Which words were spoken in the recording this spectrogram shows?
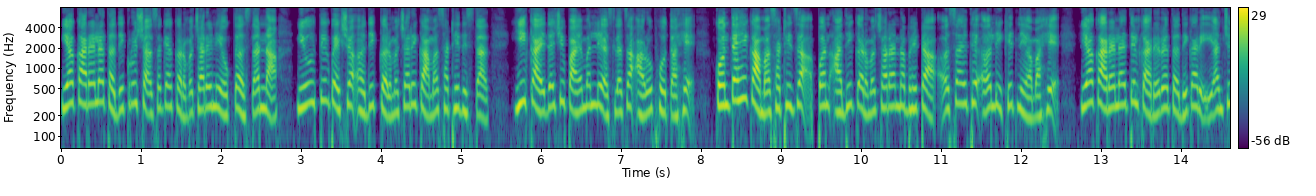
या कार्यालयात अधिकृत शासकीय कर्मचारी नियुक्त असताना नियुक्तीपेक्षा अधिक कर्मचारी कामासाठी दिसतात. ही कायद्याची पायमल्ली असल्याचा आरोप होत आहे. कोणत्याही कामासाठी जा पण आधी कर्मचाऱ्यांना भेटा असा इथे अलिखित नियम आहे. या कार्यालयातील कार्यरत अधिकारी यांची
